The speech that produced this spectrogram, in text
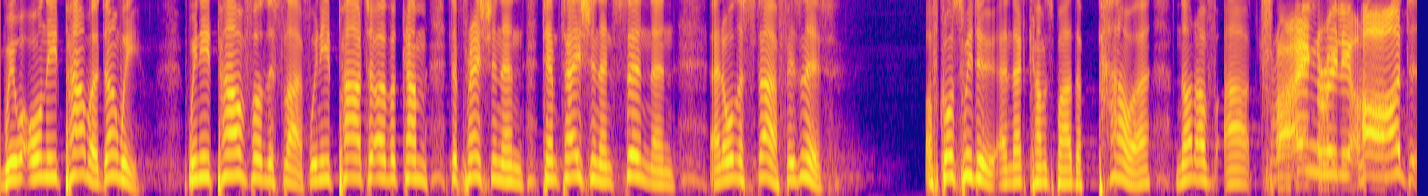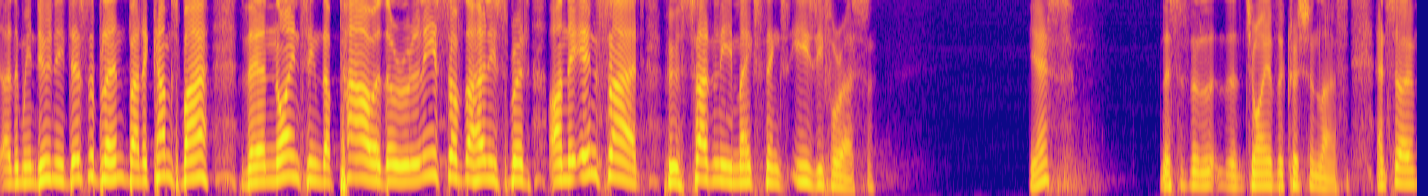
We all need power, don't we? We need power for this life. We need power to overcome depression and temptation and sin and, and all the stuff, isn't it? Of course we do. And that comes by the power, not of our trying really hard. Uh, we do need discipline, but it comes by the anointing, the power, the release of the Holy Spirit on the inside, who suddenly makes things easy for us. Yes? This is the, the joy of the Christian life. And so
